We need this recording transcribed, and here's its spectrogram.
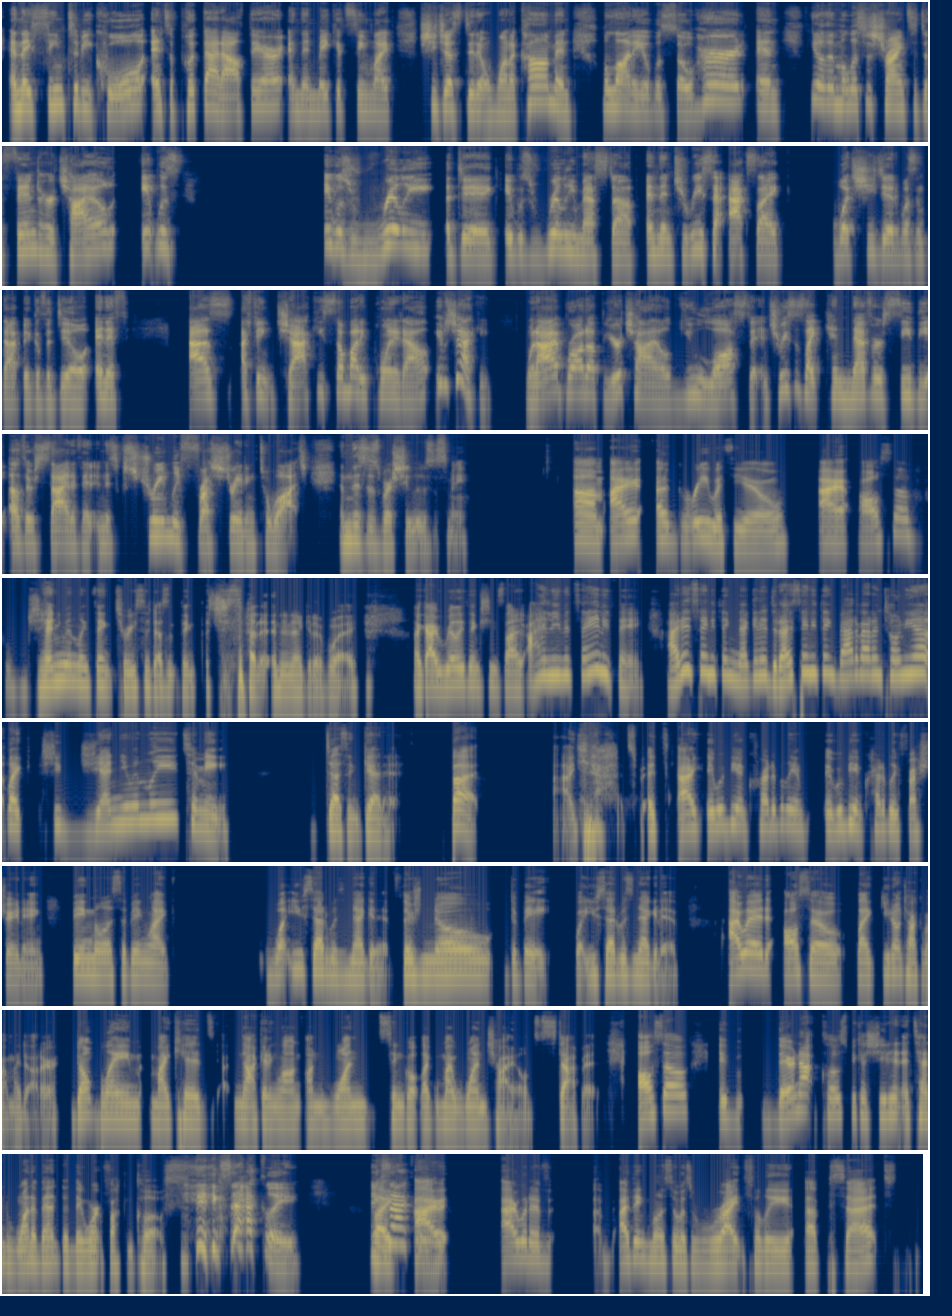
and they seem to be cool. And to put that out there and then make it seem like she just didn't want to come and Milania was so hurt. And, you know, then Melissa's trying to defend her child. It was, it was really a dig. It was really messed up. And then Teresa acts like what she did wasn't that big of a deal. And if, as I think Jackie, somebody pointed out, it was Jackie. When I brought up your child, you lost it. And Teresa's like, can never see the other side of it. And it's extremely frustrating to watch. And this is where she loses me. Um, I agree with you. I also genuinely think Teresa doesn't think that she said it in a negative way. Like, I really think she's like, I didn't even say anything. I didn't say anything negative. Did I say anything bad about Antonia? Like, she genuinely, to me, doesn't get it. But uh, yeah, it's it's I it would be incredibly it would be incredibly frustrating being Melissa being like what you said was negative. There's no debate. What you said was negative. I would also like you don't talk about my daughter. Don't blame my kids not getting along on one single like my one child. Stop it. Also, if they're not close because she didn't attend one event, then they weren't fucking close. exactly. Like exactly. I I would have I think Melissa was rightfully upset.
